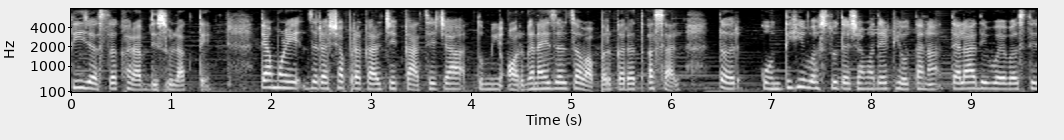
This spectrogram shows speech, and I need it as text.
ती जास्त खराब दिसू लागते. त्यामुळे जर अशा प्रकारचे काचेच्या तुम्ही ऑर्गनायझरचा वापर करत असाल तर कोणतीही वस्तू त्याच्यामध्ये ठेवताना त्याला आधी व्यवस्थित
